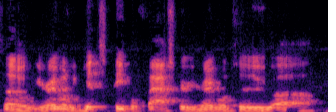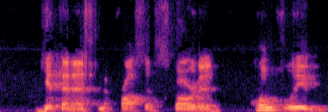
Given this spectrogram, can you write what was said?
So you're able to get to people faster. You're able to uh, get that estimate process started. Hopefully,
